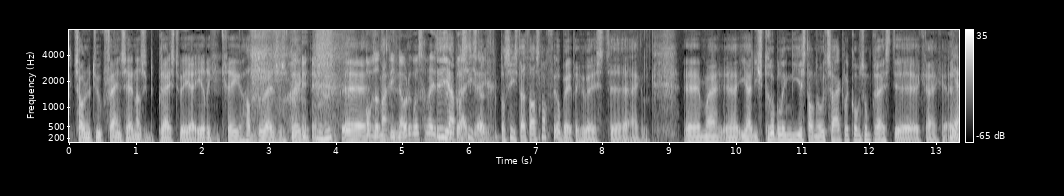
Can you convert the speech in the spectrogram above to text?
Het zou natuurlijk fijn zijn als ik de prijs twee jaar eerder gekregen had, bij wijze van spreken. Eh, Of dat maar- het niet nodig was geweest. dat Ja, de prijs precies kreeg. dat, precies. Dat was nog veel beter geweest, eh, eigenlijk. Eh, maar eh, ja, die strubbeling die is dan noodzakelijk om zo'n prijs te krijgen. En Ja.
